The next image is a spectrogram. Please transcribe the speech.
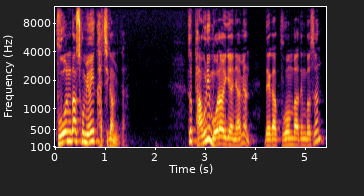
구원과 소명이 같이 갑니다. 그래서 바울이 뭐라고 얘기하냐면 내가 구원받은 것은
